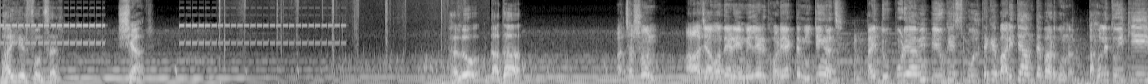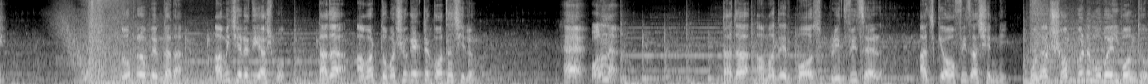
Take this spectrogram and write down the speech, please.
ভাইয়ের ফোন স্যার। শিয়ার হ্যালো দাদা? আচ্ছা শোন আজ আমাদের এমএলএ এর ঘরে একটা মিটিং আছে। তাই দুপুরে আমি পিউকে স্কুল থেকে বাড়িতে আনতে পারব না। তাহলে তুই কি নো প্রবলেম দাদা। আমি ছেড়ে দিয়ে আসব। দাদা আমার তোমার সঙ্গে একটা কথা ছিল। হ্যাঁ বল না। দাদা আমাদের বস পৃথ্বী স্যার আজকে অফিস আসেননি। ওনার সবকটা মোবাইল বন্ধ।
